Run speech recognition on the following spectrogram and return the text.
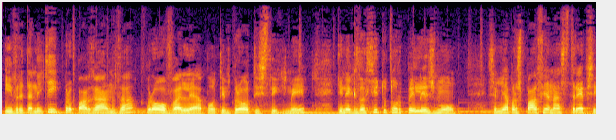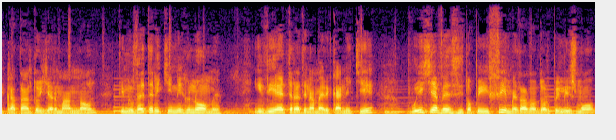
Η Βρετανική προπαγάνδα πρόβαλε από την πρώτη στιγμή την εκδοχή του τορπιλισμού σε μια προσπάθεια να στρέψει κατά των Γερμανών την ουδέτερη κοινή γνώμη, ιδιαίτερα την Αμερικανική, που είχε ευαισθητοποιηθεί μετά τον τορπιλισμό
